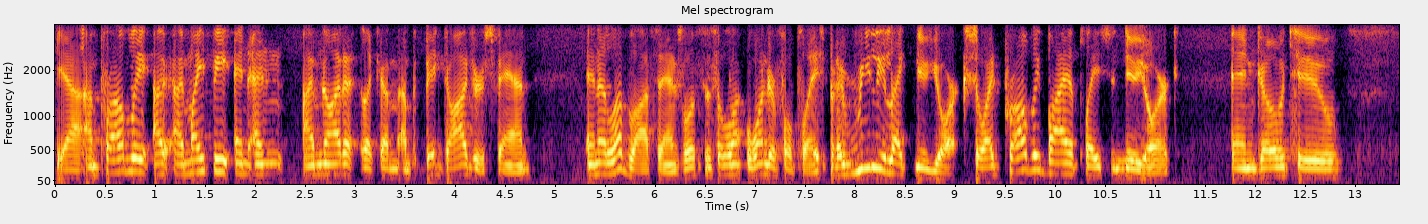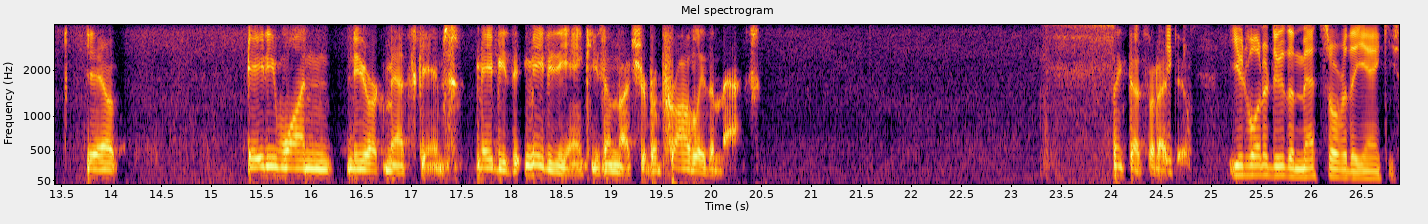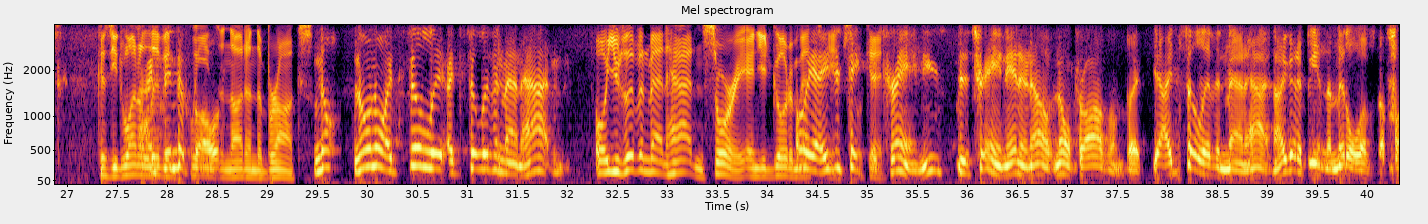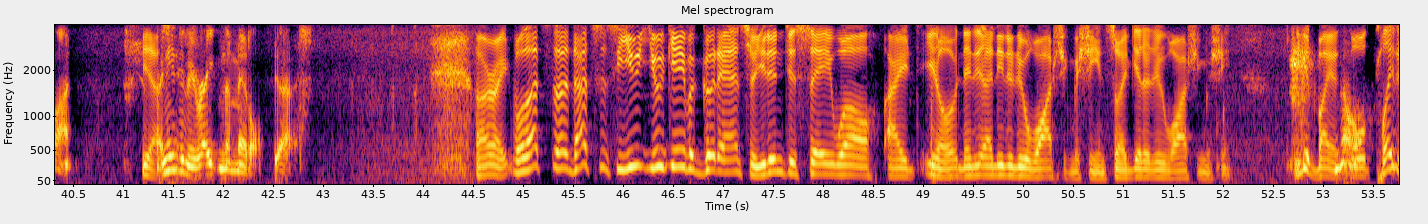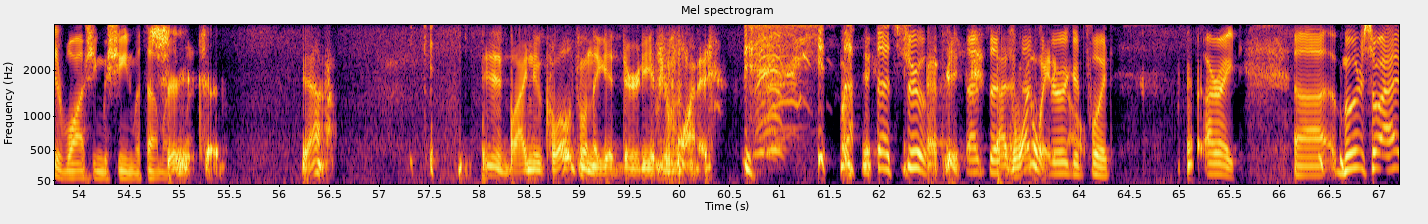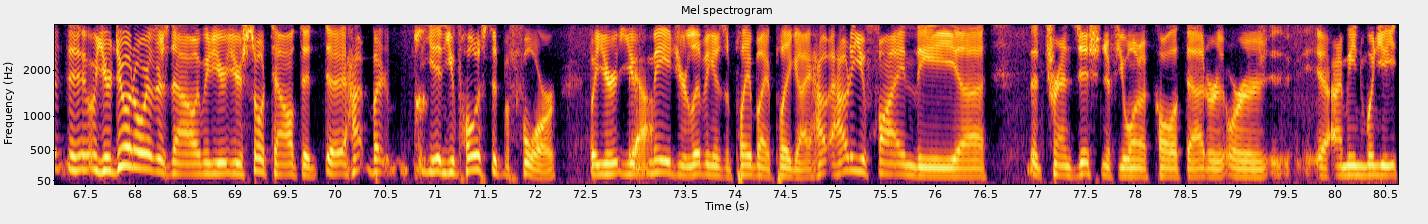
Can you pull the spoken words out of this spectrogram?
Yeah, I'm probably I, I might be, and and I'm not a, like I'm, I'm a big Dodgers fan, and I love Los Angeles. It's a lo- wonderful place, but I really like New York, so I'd probably buy a place in New York and go to, you know. 81 New York Mets games. Maybe the, maybe the Yankees. I'm not sure, but probably the Mets. I think that's what I do. You'd want to do the Mets over the Yankees because you'd want to I've live in Queens both. and not in the Bronx. No, no, no. I'd still li- I'd still live in Manhattan. Oh, you'd live in Manhattan. Sorry, and you'd go to Oh Mets yeah, you just take okay. the train. You the train in and out, no problem. But yeah, I'd still live in Manhattan. I got to be in the middle of the fun. Yes. I need to be right in the middle. Yes. All right. Well, that's the, that's so you you gave a good answer. You didn't just say, "Well, I you know I need I need a new washing machine, so I'd get a new washing machine." You could buy a No. gold-plated washing machine with that much. Sure, you could. Yeah. You just buy new clothes when they get dirty if you want it. That's true. That's a, that's one that's way a very good point. All right, uh, Moon. So I, you're doing Oilers now. I mean, you're you're so talented. Uh, how, but you- you've hosted before, but you're you've Yeah. made your living as a play-by-play guy. How how do you find the uh, the transition, if you want to call it that, or or I mean, when you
